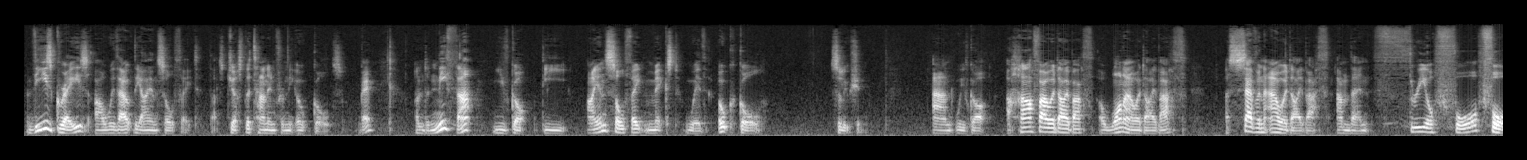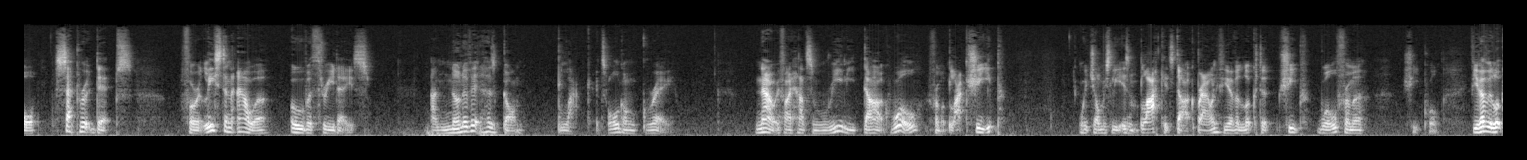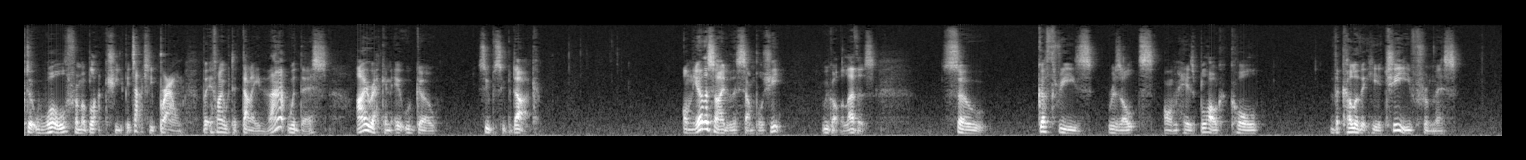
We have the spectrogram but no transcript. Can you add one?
These greys are without the iron sulfate. That's just the tannin from the oak galls. Okay. Underneath that, you've got the iron sulfate mixed with oak gall solution, and we've got a half-hour dye bath, a one-hour dye bath, a seven-hour dye bath, and then three or four, four separate dips for at least an hour over three days, and none of it has gone black. It's all gone grey. Now, if I had some really dark wool from a black sheep, which obviously isn't black, it's dark brown. If you ever looked at sheep wool from a sheep wool, if you've ever looked at wool from a black sheep, it's actually brown. But if I were to dye that with this, I reckon it would go super, super dark. On the other side of this sample sheet, we've got the leathers. So Guthrie's results on his blog call the colour that he achieved from this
